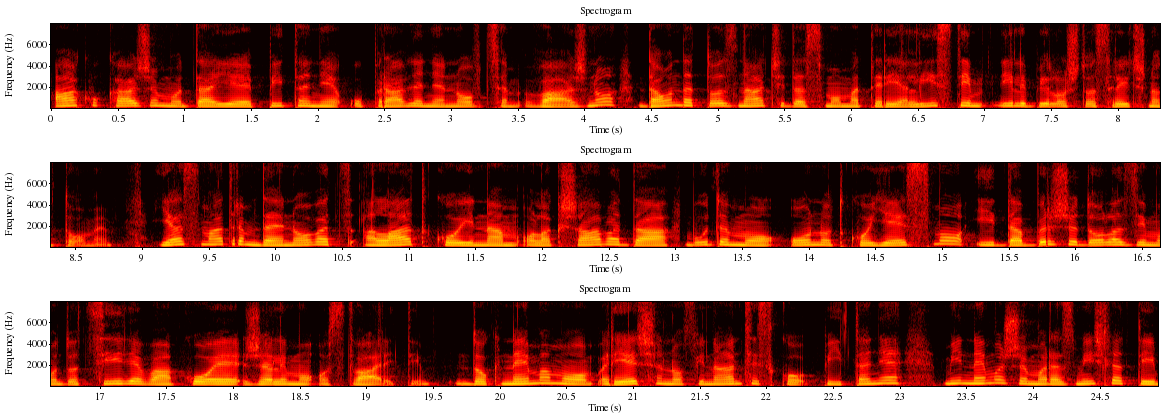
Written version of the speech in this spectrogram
ako kažemo da je pitanje upravljanja novcem važno, da onda to znači da smo materijalisti ili bilo što slično tome. Ja smatram da je novac alat koji nam olakšava da budemo ono tko jesmo i da brže dolazimo do ciljeva koje želimo ostvariti dok nemamo riješeno financijsko pitanje, mi ne možemo razmišljati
